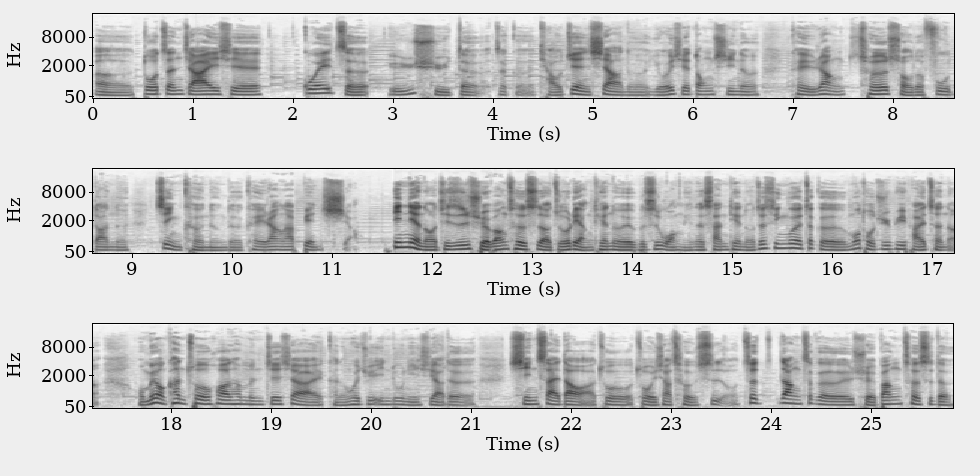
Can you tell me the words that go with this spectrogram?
呃，多增加一些规则允许的这个条件下呢，有一些东西呢，可以让车手的负担呢，尽可能的可以让它变小。今年哦，其实雪邦测试啊，只有两天而已，不是往年的三天哦。这是因为这个 MotoGP 排程啊，我没有看错的话，他们接下来可能会去印度尼西亚的新赛道啊，做做一下测试哦。这让这个雪邦测试的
